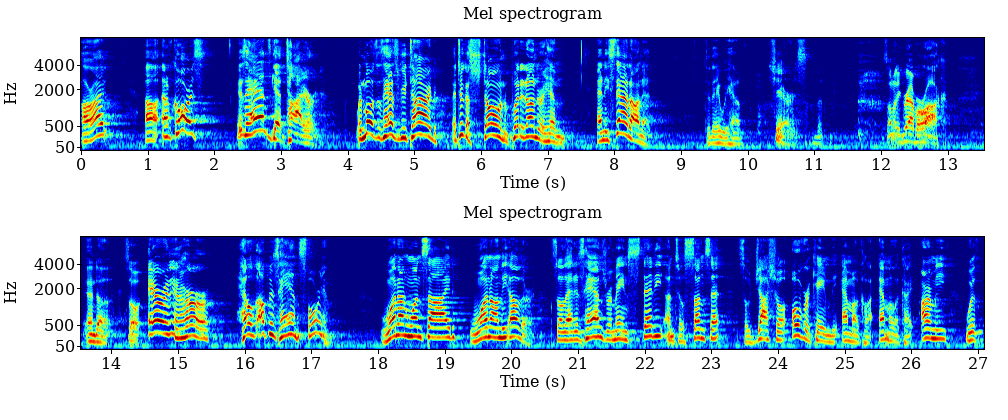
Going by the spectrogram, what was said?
All right? Uh, and of course, his hands get tired. When Moses' hands grew tired, they took a stone and put it under him, and he sat on it. Today we have chairs, but somebody grab a rock. And uh, so Aaron and Hur held up his hands for him, one on one side, one on the other, so that his hands remained steady until sunset. So Joshua overcame the Amalekite army with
